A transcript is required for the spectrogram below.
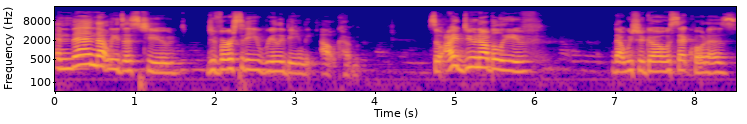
And then that leads us to diversity really being the outcome. So, I do not believe that we should go set quotas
